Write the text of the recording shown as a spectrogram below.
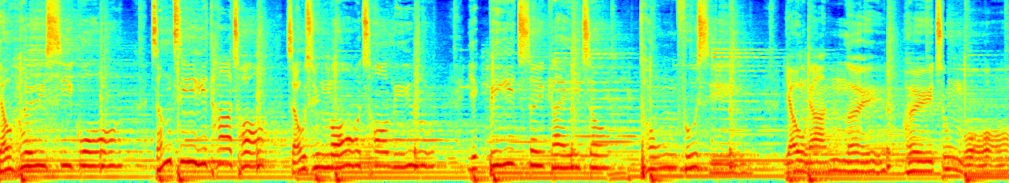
有去试过，怎知他错？就算我错了，亦必须继续。痛苦时，有眼泪去中和。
